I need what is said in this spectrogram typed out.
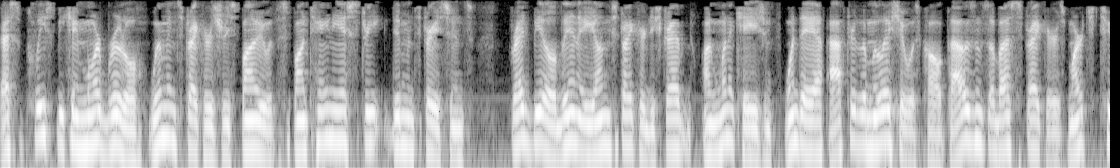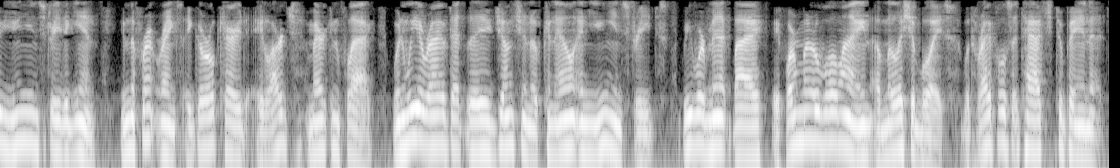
As the police became more brutal, women strikers responded with spontaneous street demonstrations. Fred Beal, then a young striker, described on one occasion, one day after the militia was called, thousands of us strikers marched to Union Street again. In the front ranks, a girl carried a large American flag. When we arrived at the junction of Canal and Union Streets, we were met by a formidable line of militia boys with rifles attached to bayonets.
